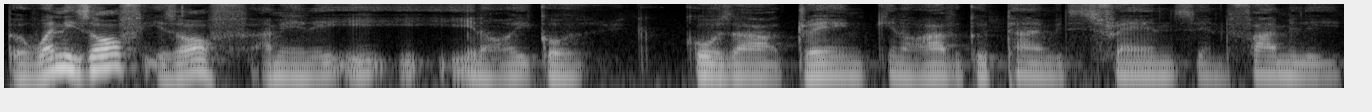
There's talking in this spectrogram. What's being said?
But when he's off, he's off. I mean, he, he you know, he goes goes out, drink, you know, have a good time with his friends and family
